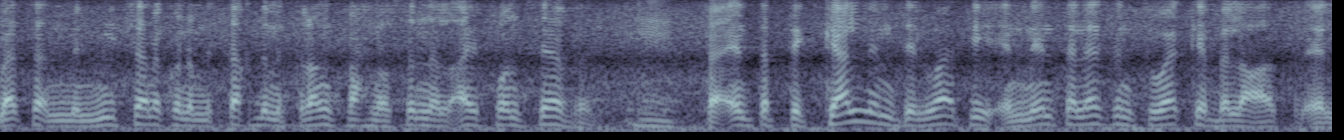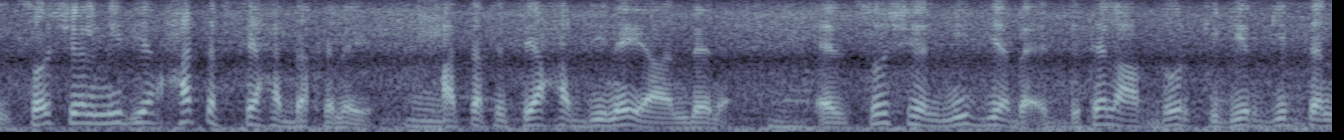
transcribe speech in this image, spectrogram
مثلا من 100 سنة كنا بنستخدم ال trunk فاحنا وصلنا لل iPhone 7 مم. فأنت بتتكلم دلوقتي إن أنت لازم تواكب العصر ال social media حتى في السياحة الداخلية. حتى في السياحة الدينية عندنا ال social media بقت بتلعب دور كبير جدا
